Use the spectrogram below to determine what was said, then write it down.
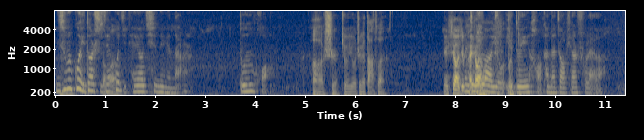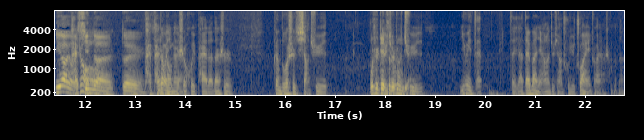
你是不是过一段时间，过几天要去那个哪儿？敦煌，啊，是就有这个打算。也是要去拍照吗，就又要有一堆好看的照片出来了。又要有拍照新的对拍拍照应该是会拍的，但是更多是想去不是这次的重点。去，因为在在家待半年了，就想出去转一转呀什么的。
